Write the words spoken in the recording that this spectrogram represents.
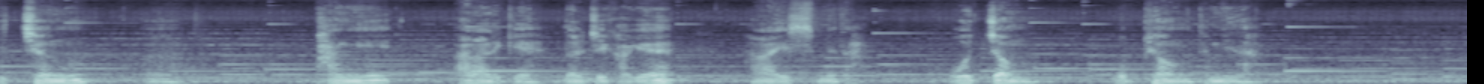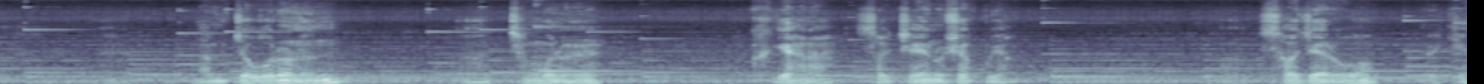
2층 어, 방이 하나 이렇게 널찍하게 하나 있습니다. 5.5평 됩니다. 남쪽으로는 어, 창문을 크게 하나 설치해 놓으셨고요. 어, 서재로 이렇게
